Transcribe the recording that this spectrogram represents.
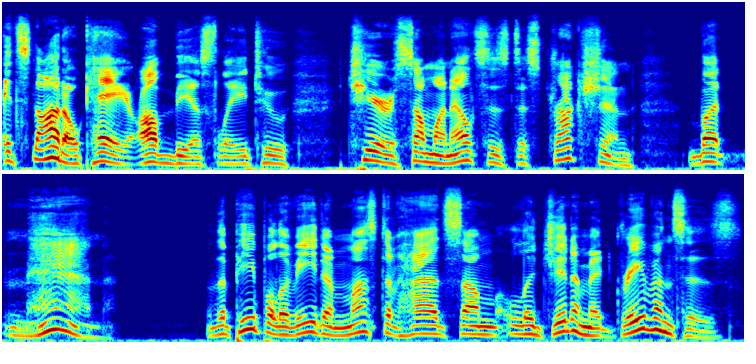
It's not okay, obviously, to cheer someone else's destruction, but man, the people of Edom must have had some legitimate grievances.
